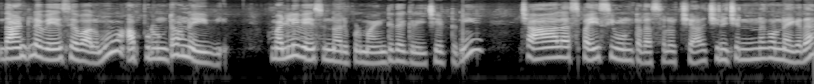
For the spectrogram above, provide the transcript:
దాంట్లో వేసేవాళ్ళము. అప్పుడు ఉంటా ఉన్నాయి ఇవి మళ్ళీ వేసున్నారు ఇప్పుడు మా ఇంటి దగ్గర ఈ చెట్టుని. చాలా స్పైసీ ఉంటుంది అసలు. చాలా చిన్న చిన్నగా ఉన్నాయి కదా.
